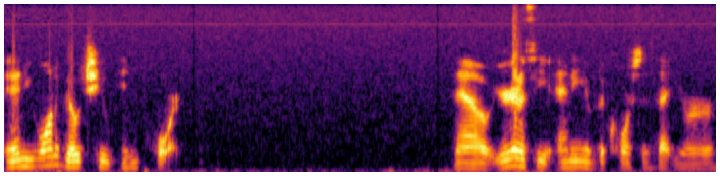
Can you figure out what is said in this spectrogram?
and you want to go to Import. Now, you're going to see any of the courses that you're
